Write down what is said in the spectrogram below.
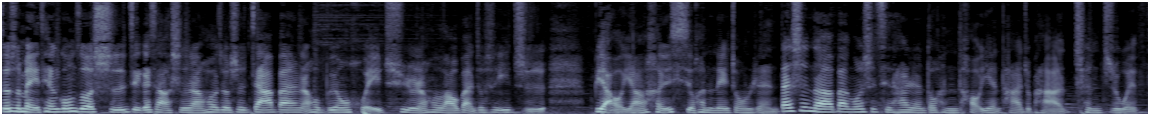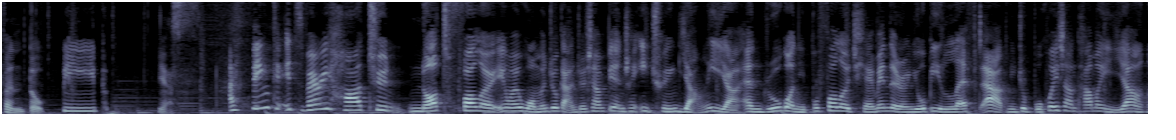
就是每天工作十几个小时，然后就是加班，然后不用回去，然后老板就是一直表扬，很喜欢的那种人。但是呢，办公室其他人都很讨厌他，就把他称之为奋斗 Beep，Yes。I think it's very hard to not follow，因为我们就感觉像变成一群羊一样。And 如果你不 follow 前面的人，you'll be left out，你就不会像他们一样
